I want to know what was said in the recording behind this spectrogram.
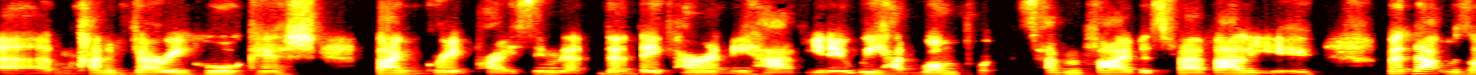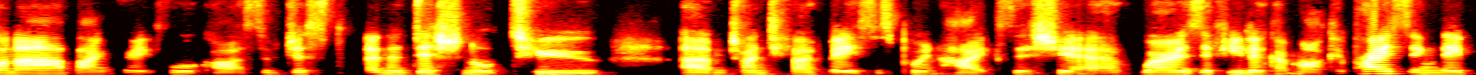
um, kind of very hawkish bank rate pricing that, that they currently have. You know, we had 1.75 as fair value, but that was on our bank rate forecast of just an additional two um, 25 basis point hikes this year. Whereas if you look at market pricing, they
